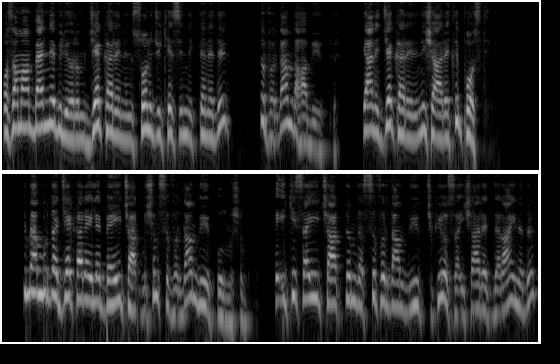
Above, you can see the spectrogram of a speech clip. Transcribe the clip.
O zaman ben ne biliyorum? C karenin sonucu kesinlikle nedir? Sıfırdan daha büyüktür. Yani C karenin işareti pozitif. Şimdi ben burada C kare ile B'yi çarpmışım sıfırdan büyük bulmuşum. E iki sayıyı çarptığımda sıfırdan büyük çıkıyorsa işaretler aynıdır.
